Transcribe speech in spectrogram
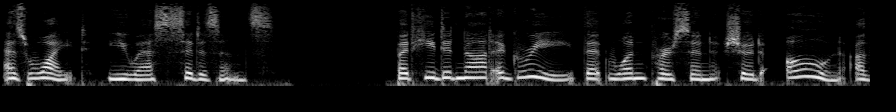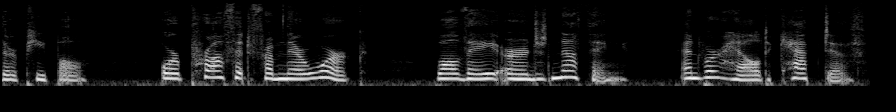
as white U.S. citizens. But he did not agree that one person should own other people or profit from their work while they earned nothing and were held captive.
